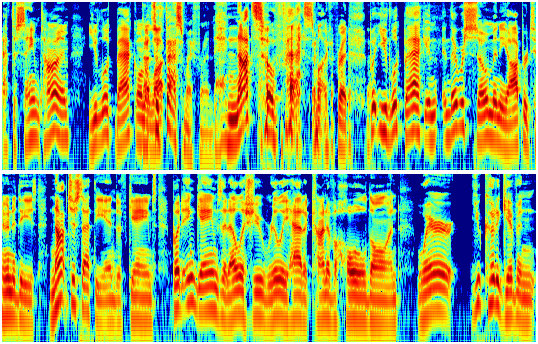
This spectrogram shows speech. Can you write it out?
at the same time, you look back on not a so lot fast, my friend. not so fast, my friend. But you look back, and, and there were so many opportunities, not just at the end of games, but in games that LSU really had a kind of a hold on where you could have given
